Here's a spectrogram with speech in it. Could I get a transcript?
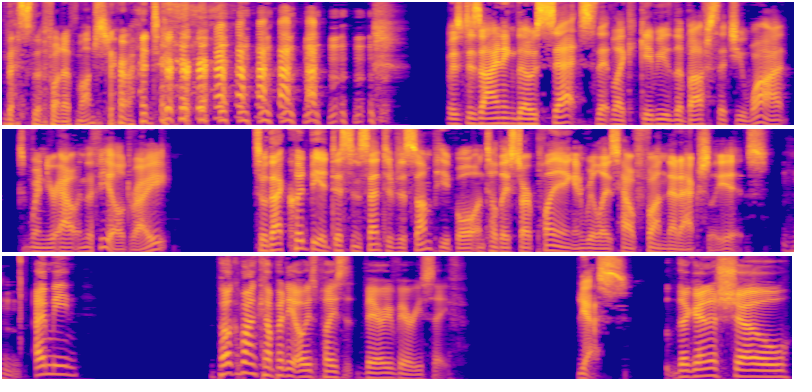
that's the fun of Monster Hunter was designing those sets that like give you the buffs that you want when you're out in the field right so that could be a disincentive to some people until they start playing and realize how fun that actually is Mhm. I mean, Pokemon Company always plays it very, very safe. yes They're going to show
